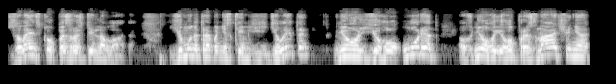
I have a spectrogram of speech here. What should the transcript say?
Зеленського безроздільна влада. Йому не треба ні з ким її ділити. В нього його уряд, в нього його призначення,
